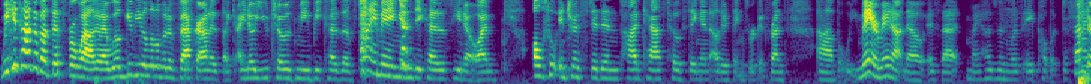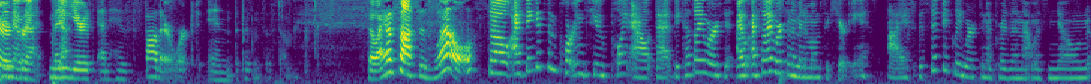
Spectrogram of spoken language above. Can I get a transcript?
we can talk about this for a while, and I will give you a little bit of background. As like, I know you chose me because of timing and because you know I'm also interested in podcast hosting and other things. We're good friends. Uh, but what you may or may not know is that my husband was a public defender for that, many yes. years, and his father worked in the prison system. So I have thoughts as well. So I think it's important to point out that because I worked, I, I said I worked in a minimum security. I specifically worked in a prison that was known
